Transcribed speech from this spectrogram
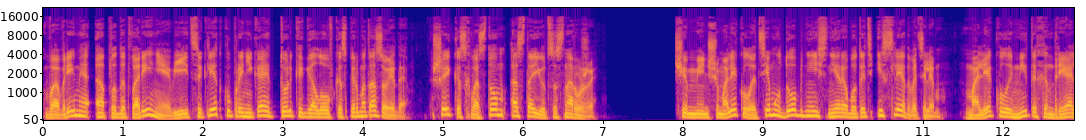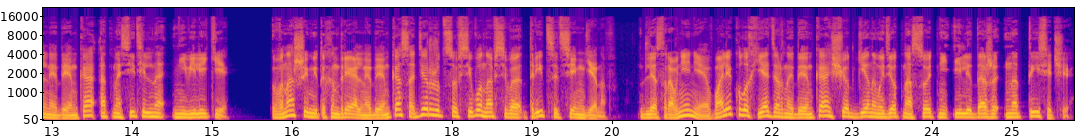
Во время оплодотворения в яйцеклетку проникает только головка сперматозоида. Шейка с хвостом остаются снаружи. Чем меньше молекула, тем удобнее с ней работать исследователям. Молекулы митохондриальной ДНК относительно невелики. В нашей митохондриальной ДНК содержится всего-навсего 37 генов. Для сравнения, в молекулах ядерной ДНК счет генам идет на сотни или даже на тысячи.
